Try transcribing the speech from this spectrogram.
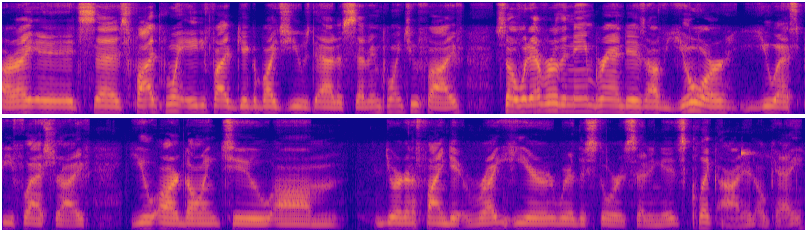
Alright, it says 5.85 gigabytes used out of 7.25. So whatever the name brand is of your USB flash drive, you are going to um, you're going to find it right here where the storage setting. Is click on it okay?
